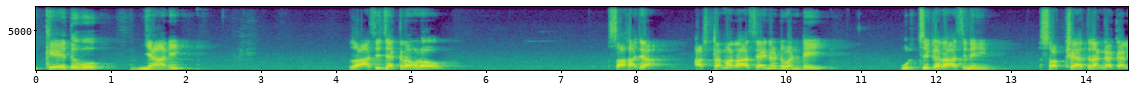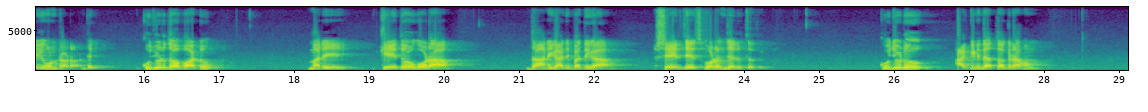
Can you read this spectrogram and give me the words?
కేతువు జ్ఞాని. రాశిచక్రంలో సహజ అష్టమ రాశి అయినటువంటి వృశ్చిక రాశిని స్వక్షేత్రంగా కలిగి ఉంటాడు. అంటే కుజుడితో పాటు మరి కేతువు కూడా దానికి అధిపతిగా షేర్ చేసుకోవడం జరుగుతుంది. కుజుడు అగ్నితత్వ గ్రహం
